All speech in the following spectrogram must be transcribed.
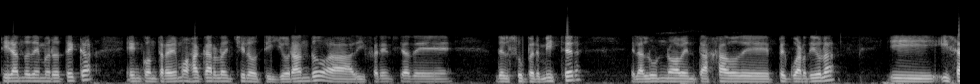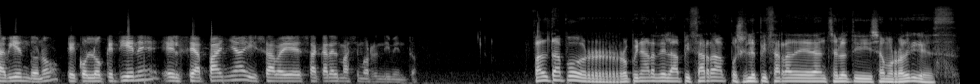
tirando de hemeroteca, encontraremos a Carlos Ancelotti llorando, a diferencia de, del Supermister, el alumno aventajado de Pep Guardiola, y, y, sabiendo ¿no? que con lo que tiene él se apaña y sabe sacar el máximo rendimiento. Falta por opinar de la pizarra, posible pizarra de Ancelotti y Samu Rodríguez.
